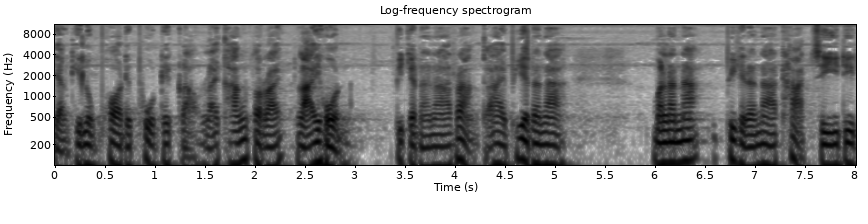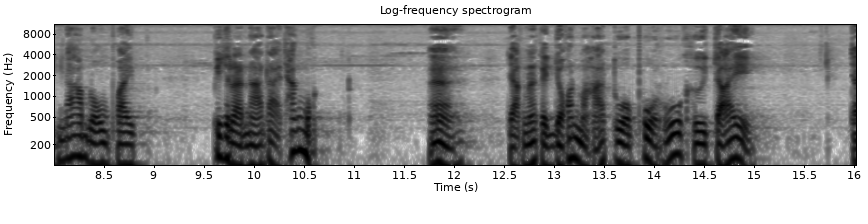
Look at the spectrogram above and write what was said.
อย่างที่หลวงพ่อได้พูดได้กล่าว หลายครั้งต่อหลายหลายหน พิจารณาร่างกาย พิจารณามรณะ พิจารณาธาตุสีดินน้ำลมไฟพิจารณาได้ทั้งหมด จากนั้นก็ย้อนมาหาตัวผู้รู้คือใจ ใจ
